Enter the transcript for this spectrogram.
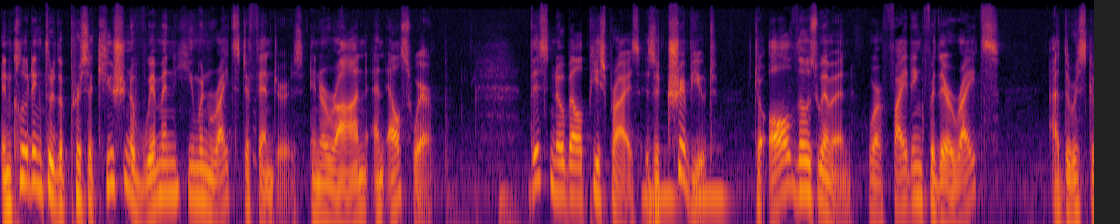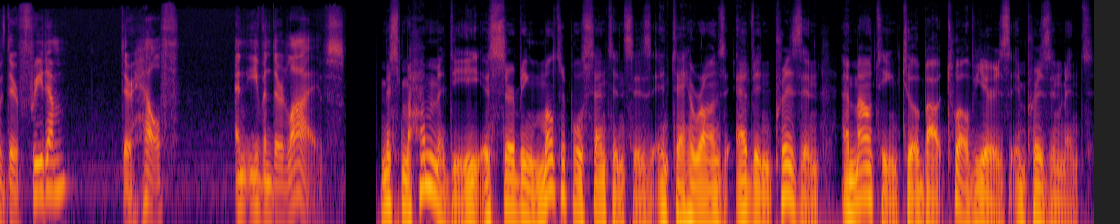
including through the persecution of women human rights defenders in Iran and elsewhere. This Nobel Peace Prize is a tribute to all those women who are fighting for their rights at the risk of their freedom, their health, and even their lives. Ms. Mohammadi is serving multiple sentences in Tehran's Evin prison, amounting to about 12 years imprisonment.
